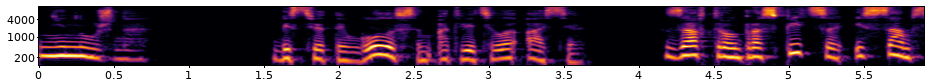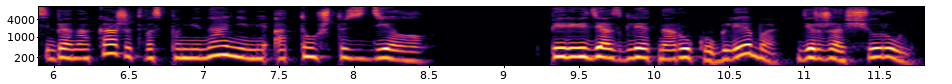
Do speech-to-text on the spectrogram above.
«Не нужно», – бесцветным голосом ответила Ася. «Завтра он проспится и сам себя накажет воспоминаниями о том, что сделал». Переведя взгляд на руку Глеба, держащую руль,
